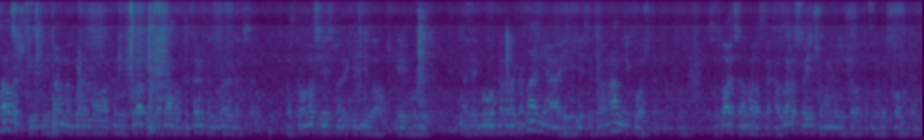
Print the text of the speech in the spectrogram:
залишків, і там ми будемо фінансувати програму підтримки Збройних сил. Тобто у нас є перехідні залишки, і будуть, так як було перевиконання, і є і програмні кошти. Тобто ситуація зараз така. Зараз по-іншому ми нічого там не висловлюємо.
